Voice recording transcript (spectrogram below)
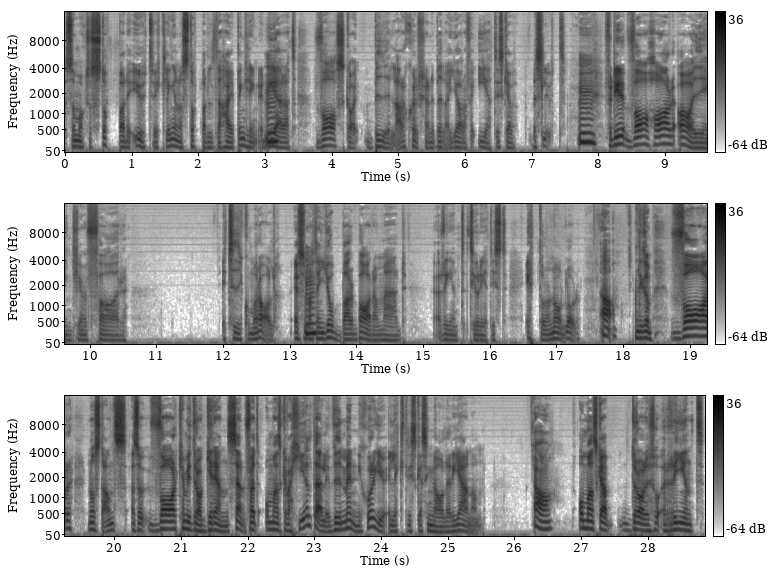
som också stoppade utvecklingen och stoppade lite hypen kring det, Mm. det är att vad ska bilar, självkörande bilar, göra för etiska beslut? Mm. För det, vad har AI egentligen för etik och moral? Eftersom Mm. att den jobbar bara med rent teoretiskt ettor och nollor. Ja. Liksom, var någonstans, alltså var kan vi dra gränsen? För att om man ska vara helt ärlig, vi människor är ju elektriska signaler i hjärnan. Ja, Om man ska dra det så rent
